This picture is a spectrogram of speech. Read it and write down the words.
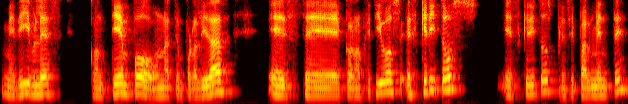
medibles, con tiempo o una temporalidad este, con objetivos escritos, escritos principalmente.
